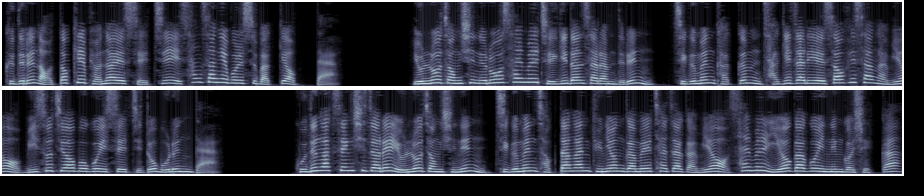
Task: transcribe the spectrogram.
그들은 어떻게 변화했을지 상상해 볼 수밖에 없다. 욜로 정신으로 삶을 즐기던 사람들은 지금은 가끔 자기 자리에서 회상하며 미소 지어보고 있을지도 모른다. 고등학생 시절의 욜로 정신은 지금은 적당한 균형감을 찾아가며 삶을 이어가고 있는 것일까?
